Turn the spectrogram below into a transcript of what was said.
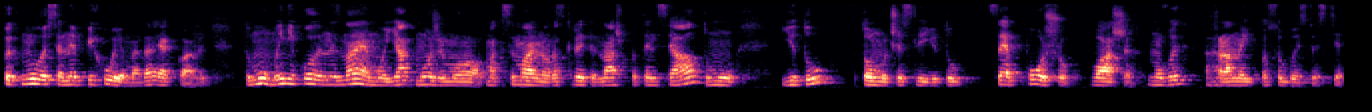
впихнулося невпіхуєме, да, як кажуть. Тому ми ніколи не знаємо, як можемо максимально розкрити наш потенціал. Тому YouTube, в тому числі YouTube, це пошук ваших нових граней особистості.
